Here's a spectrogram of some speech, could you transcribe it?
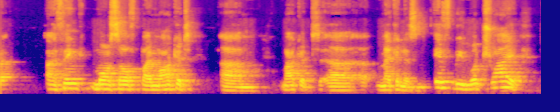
I think, more solved by market um, market mechanism. If we would try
